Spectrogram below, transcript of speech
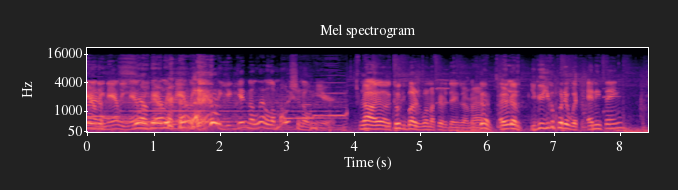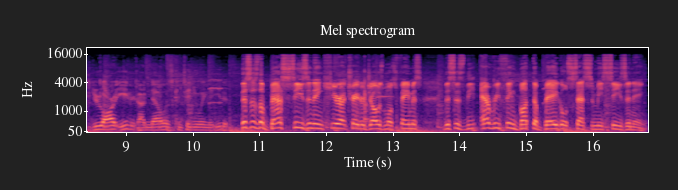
Nelly, Nelly, Nelly, Nelly, Nelly. Nelly, Nelly. You're getting a little emotional here. No, uh, cookie butter is one of my favorite things, man. good. It's good. You can you can put it with anything. You are eating. Uh, Nell is continuing to eat it. This is the best seasoning here at Trader Joe's, most famous. This is the everything but the bagel sesame seasoning.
